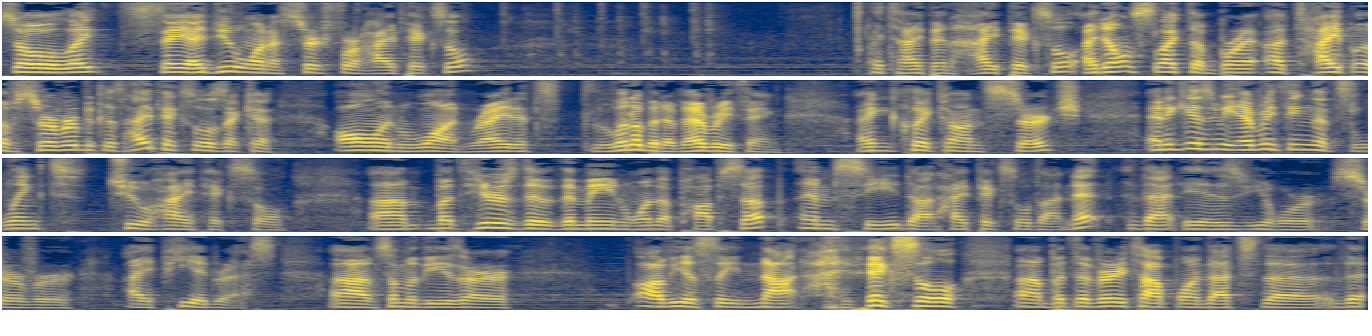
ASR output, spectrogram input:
So, like, say I do want to search for Hypixel. I type in Hypixel. I don't select a, brand, a type of server because Hypixel is like a all-in-one, right? It's a little bit of everything. I can click on search, and it gives me everything that's linked to Hypixel. Um, but here's the, the main one that pops up mc.hypixel.net. That is your server IP address. Um, some of these are obviously not Hypixel, uh, but the very top one, that's the, the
